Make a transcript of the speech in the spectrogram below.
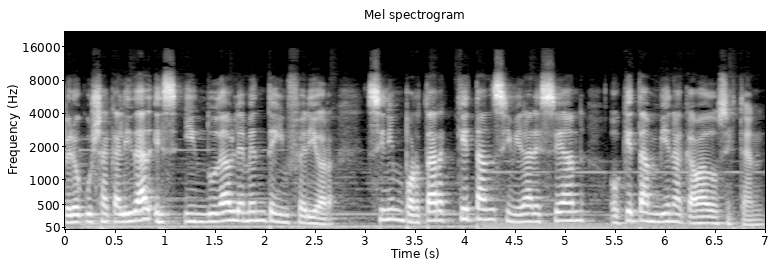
pero cuya calidad es indudablemente inferior, sin importar qué tan similares sean o qué tan bien acabados estén.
